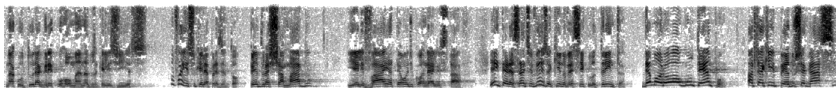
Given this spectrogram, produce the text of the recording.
na cultura greco-romana daqueles dias. Não foi isso que ele apresentou. Pedro é chamado e ele vai até onde Cornélio estava. E é interessante, veja aqui no versículo 30, demorou algum tempo até que Pedro chegasse.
